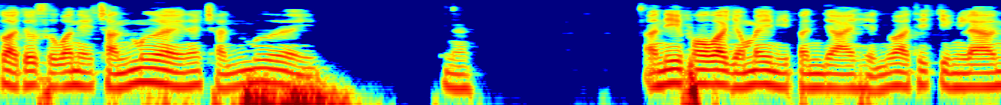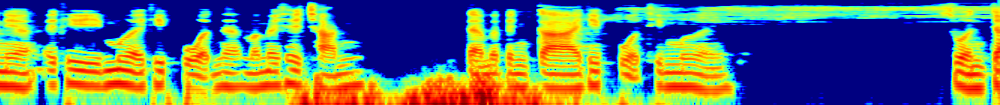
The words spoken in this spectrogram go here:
ก็จะรู้สึกว่าเนี่ยฉันเมื่อยนะฉันเมื่อยนะอันนี้เพราะว่ายังไม่มีปัญญาเห็นว่าที่จริงแล้วเนี่ยไอ้ที่เมื่อยที่ปวดเนี่ยมันไม่ใช่ฉัน แต่มันเป็นกายที่ปวดที่เมื่อย ส่วนใจ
